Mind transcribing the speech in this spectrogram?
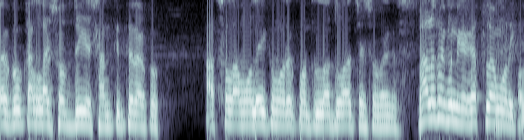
রাখুক আল্লাহ সব দিকে শান্তিতে রাখুক। আসসালামু আলাইকুম রহমতুল্লাহ দোয়া চাই সবার কাছে। ভালো থাকবেন কাকা আসসালামু আলাইকুম।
